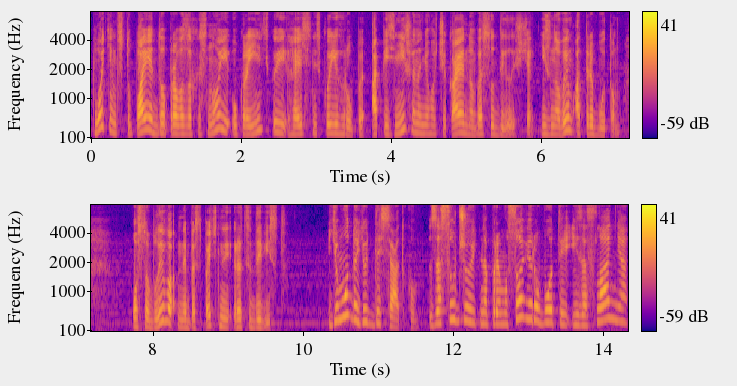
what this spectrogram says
Потім вступає до правозахисної української гельсінської групи, а пізніше на нього чекає нове судилище із новим атрибутом особливо небезпечний рецидивіст. Йому дають десятку, засуджують на примусові роботи і заслання,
